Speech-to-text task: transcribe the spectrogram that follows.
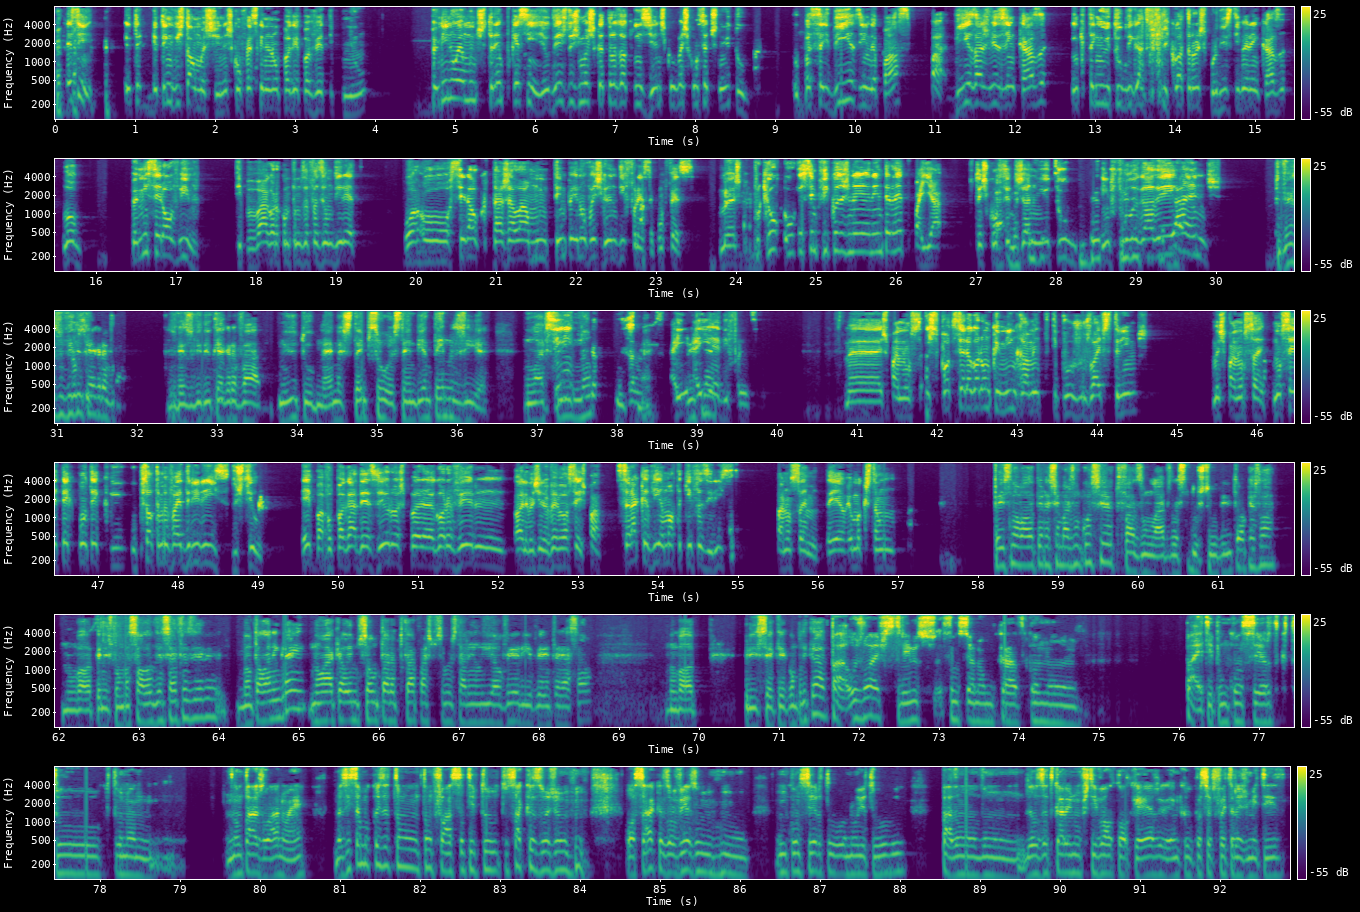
é assim, eu, te, eu tenho visto algumas cenas, confesso que ainda não paguei para ver tipo nenhum, para mim não é muito estranho, porque assim, eu desde os meus 14 ou 15 anos que eu vejo concertos no YouTube. Eu passei dias e ainda passo, pá, dias às vezes em casa, em que tenho o YouTube ligado 24 horas por dia se estiver em casa, logo, para mim ser ao vivo, tipo, vá agora como estamos a fazer um direto, ou, ou, ser algo que está já lá há muito tempo, eu não vejo grande diferença, confesso. Mas, porque eu, eu, eu sempre vi coisas na, na internet, pá, e há, tu tens concertos ah, já no YouTube em Full HD há anos. Tu vês o vídeo que é gravado às vezes o vídeo que é gravado no YouTube, não é? mas tem pessoas, tem ambiente, tem energia. No live stream Sim, não. É? Aí, aí é, é diferente. Mas pá, não, isto pode ser agora um caminho realmente tipo os live streams, mas pá, não sei. Não sei até que ponto é que o pessoal também vai aderir a isso, do estilo. Epá, vou pagar 10 euros para agora ver. Eh, olha, imagina, ver vocês. Pá, será que havia malta que ia fazer isso? Pá, não sei, é, é uma questão. Para isso não vale a pena chamares um concerto, faz um live do estúdio e trocas lá. Não vale a pena ir para uma sala de ensaio fazer. Não está lá ninguém, não há aquela emoção de estar a tocar para as pessoas estarem ali a ver e a ver a interação. Não vale. Por isso é que é complicado. Pá, os live streams funcionam um bocado como um. Pá, é tipo um concerto que tu, que tu não, não estás lá, não é? Mas isso é uma coisa tão, tão fácil, tipo, tu, tu sacas hoje um, ou sacas ou vês um, um, um concerto no YouTube, pá, de um, de um, deles a tocarem num festival qualquer, em que o concerto foi transmitido,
